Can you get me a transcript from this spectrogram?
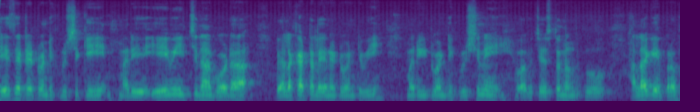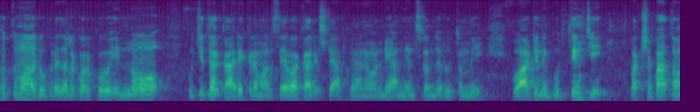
చేసేటటువంటి కృషికి మరి ఏమి ఇచ్చినా కూడా వెలకట్టలేనటువంటివి. మరి ఇటువంటి కృషిని వారు చేస్తున్నందుకు అలాగే ప్రభుత్వం వారు ప్రజల కొరకు ఎన్నో ఉచిత కార్యక్రమాలు సేవా కార్య స్టాఫ్ కానివ్వండి అందించడం జరుగుతుంది. వాటిని గుర్తించి పక్షపాతం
